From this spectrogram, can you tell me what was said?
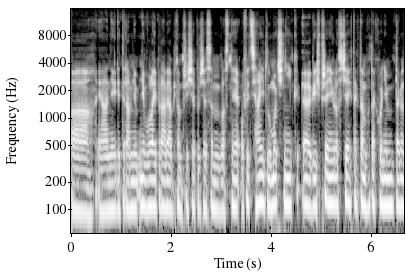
A já někdy teda mě, mě volají právě, abych tam přišel, protože jsem vlastně oficiální tlumočník. Eh, když přijde někdo z Čech, tak tam tak chodím takhle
